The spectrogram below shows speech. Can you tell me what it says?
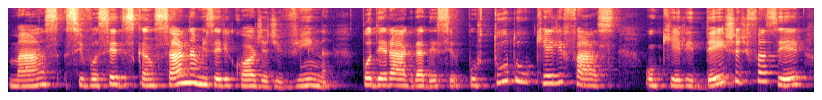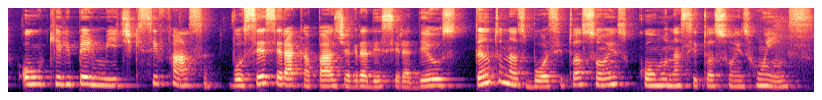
Mas, se você descansar na misericórdia divina, poderá agradecer por tudo o que ele faz, o que ele deixa de fazer ou o que ele permite que se faça. Você será capaz de agradecer a Deus tanto nas boas situações como nas situações ruins.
